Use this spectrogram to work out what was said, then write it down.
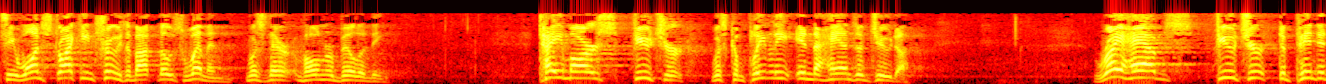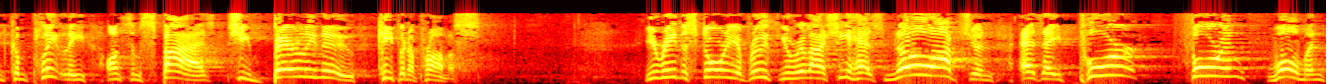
See, one striking truth about those women was their vulnerability. Tamar's future was completely in the hands of Judah. Rahab's future depended completely on some spies she barely knew keeping a promise. You read the story of Ruth, you realize she has no option as a poor foreign woman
